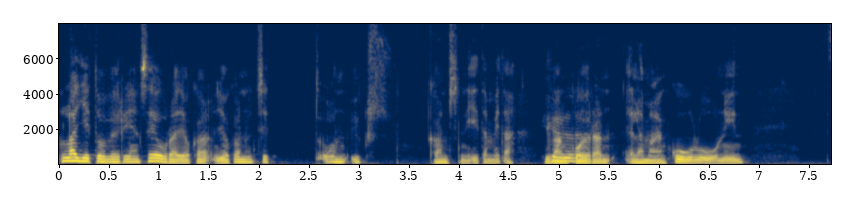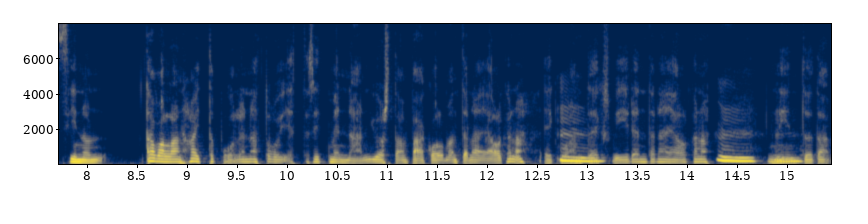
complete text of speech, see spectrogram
lajitoverien seura, joka, joka nyt sit on yksi kans niitä, mitä hyvän Kyllä. koiran elämään kuuluu, niin siinä on tavallaan haittapuolena toi, että sitten mennään juostaan pää kolmantena jalkana, eikö mm. anteeksi viidentenä jalkana, mm, niin mm. Tota,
